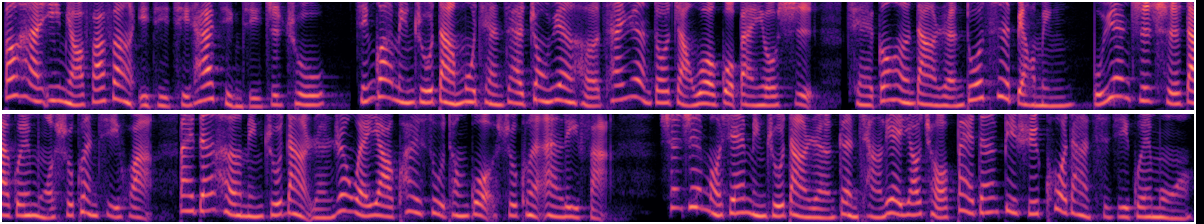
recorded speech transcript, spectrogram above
包含疫苗发放以及其他紧急支出。尽管民主党目前在众院和参院都掌握过半优势，且共和党人多次表明不愿支持大规模纾困计划。拜登和民主党人认为要快速通过纾困案立法，甚至某些民主党人更强烈要求拜登必须扩大刺激规模。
